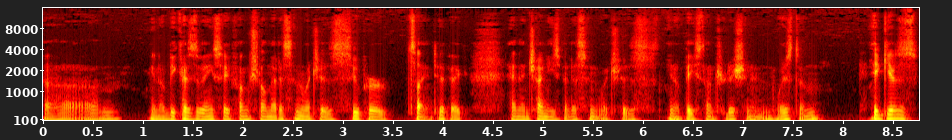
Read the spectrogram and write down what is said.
um, you know, because doing say functional medicine, which is super scientific, and then Chinese medicine, which is you know based on tradition and wisdom, it gives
